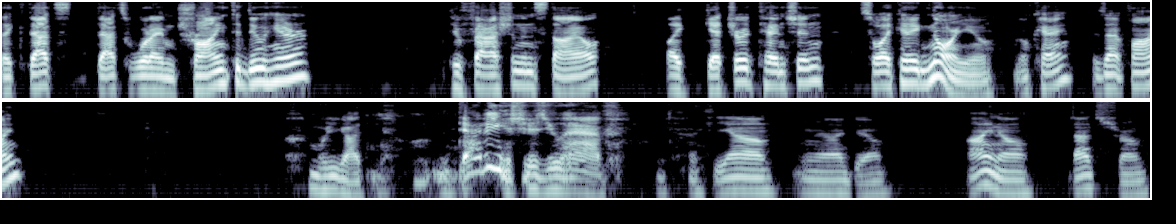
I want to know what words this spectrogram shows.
Like that's that's what I'm trying to do here, through fashion and style, like get your attention so I can ignore you. Okay, is that fine? What do you got? Daddy issues you have. yeah, yeah, I do. I know that's true.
